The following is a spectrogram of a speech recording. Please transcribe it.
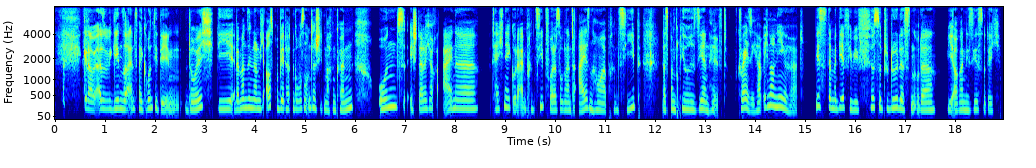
genau, also wir gehen so ein, zwei Grundideen durch, die, wenn man sie noch nicht ausprobiert hat, einen großen Unterschied machen können. Und ich stelle euch auch eine Technik oder ein Prinzip vor, das sogenannte Eisenhower-Prinzip, das beim Priorisieren hilft. Crazy, habe ich noch nie gehört. Wie ist es denn bei dir, Phoebe? Führst du To-Do-Listen oder wie organisierst du dich?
